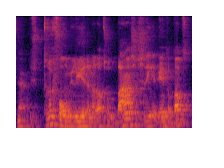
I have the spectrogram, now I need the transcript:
Ja. Dus terugformuleren naar dat soort basisdingen, ik denk dat dat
